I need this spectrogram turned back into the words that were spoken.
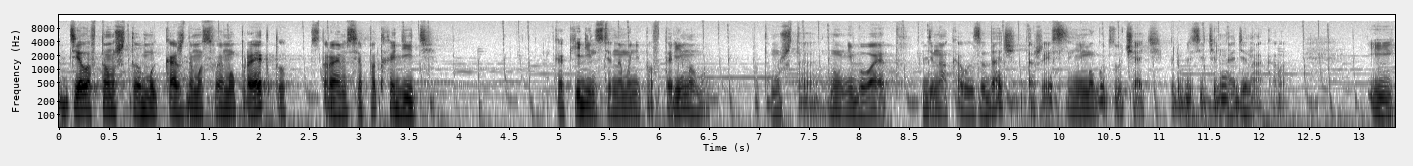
Дело в том, что мы к каждому своему проекту стараемся подходить как единственному неповторимому, потому что ну, не бывает одинаковых задач, даже если они могут звучать приблизительно одинаково. И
